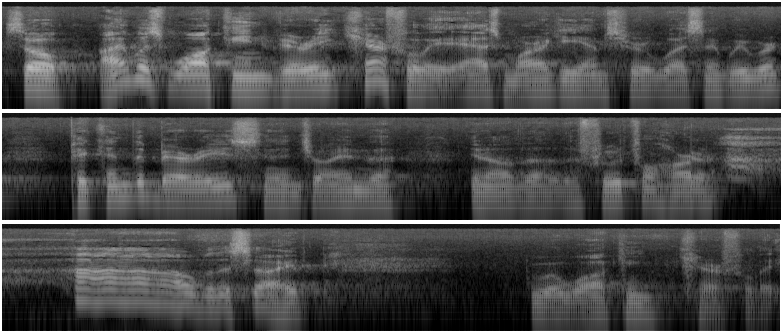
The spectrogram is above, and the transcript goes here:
so I was walking very carefully, as Margie, I'm sure, was, and we were picking the berries and enjoying the, you know, the, the fruitful heart ah, over the side. We're walking carefully.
